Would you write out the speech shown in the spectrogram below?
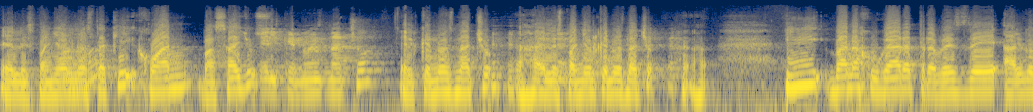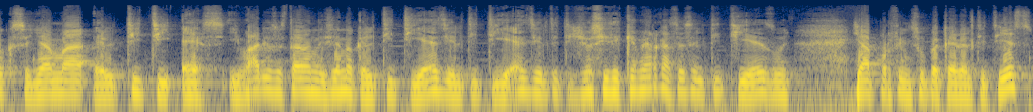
el español no está aquí, Juan Basayus. El que no es Nacho. El que no es Nacho, ajá, el español que no es Nacho. Ajá. Y van a jugar a través de algo que se llama el TTS. Y varios estaban diciendo que el TTS y el TTS y el TTS. Yo así, ¿de qué vergas es el TTS, güey? Ya por fin supe que era el TTS.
